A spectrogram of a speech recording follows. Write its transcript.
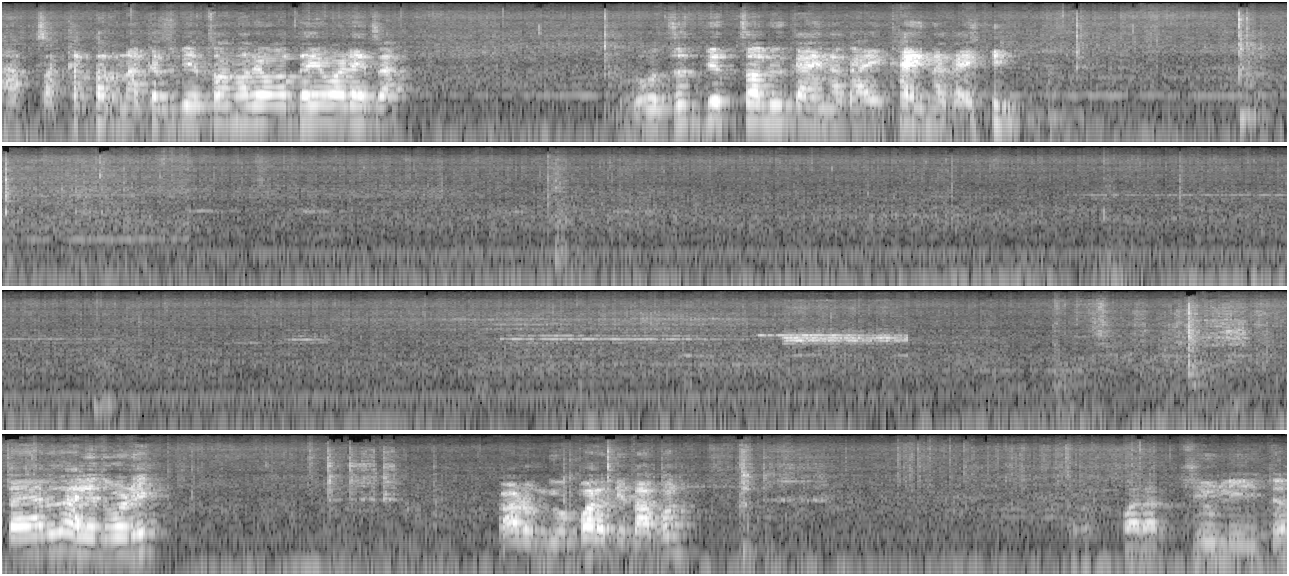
आजचा खतरनाकच बेत होणार दही दहीवाड्याचा. रोजच बेत चालू आहे काही ना काही काही ना काही. तयार झालेत वडे. काढून घेऊ परत येत आपण. परत चिवली इथं.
